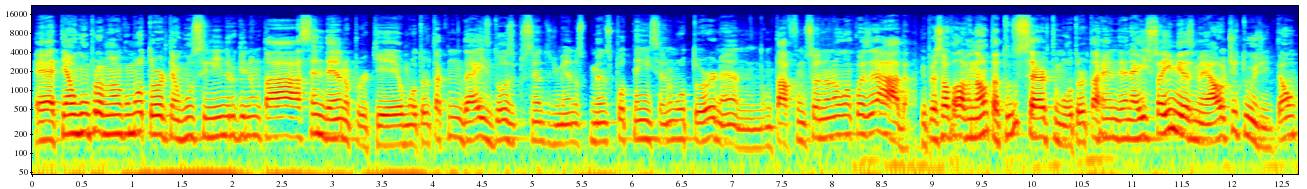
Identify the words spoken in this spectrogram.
é, tem algum problema com o motor, tem algum cilindro que não está acendendo, porque o motor está com 10, 12% de menos, menos potência no motor, né? Não está funcionando alguma coisa errada. E o pessoal falava: Não, tá tudo certo, o motor está rendendo, é isso aí mesmo, é a altitude. Então,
